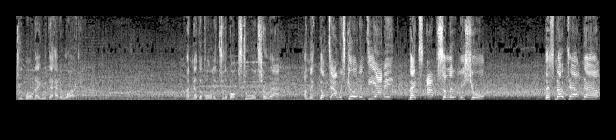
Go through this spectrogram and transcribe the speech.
Dumornay with the header wide. Another ball into the box towards Haran. And the knockdown was good, and Diani makes absolutely sure. There's no doubt now.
